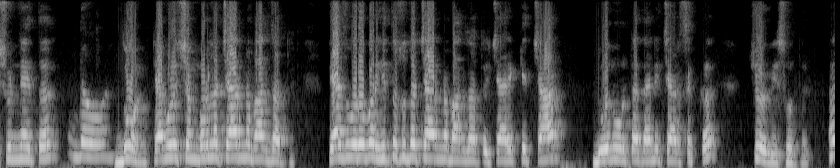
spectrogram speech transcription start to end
शून्य इथं? दोन. दोन. त्यामुळे शंभरला चार न भाग जातोय. त्याचबरोबर इथं सुद्धा चार न भाग जातोय. चार एक्के चार दोन उरतात आणि चार सक्क चोवीस होतात.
